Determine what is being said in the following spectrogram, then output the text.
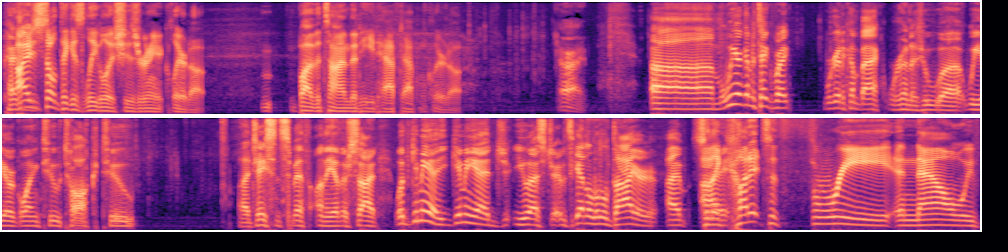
Penn. I just don't think his legal issues are going to get cleared up by the time that he'd have to have them cleared up. All right. Um, we are going to take a break. We're going to come back. We're going to uh, we are going to talk to uh, Jason Smith on the other side. Well, give me a give me a U.S. J- It's getting a little dire. I, So I, they cut it to three, and now we've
